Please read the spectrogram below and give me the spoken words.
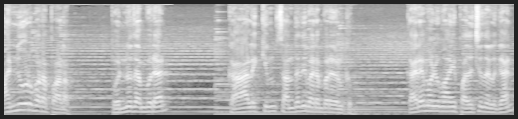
അഞ്ഞൂറ് പറപ്പാടം പൊന്നുതമ്പുരാൻ കാളിക്കും സന്തതി പരമ്പരകൾക്കും കരമൊഴുമായി പതിച്ചു നൽകാൻ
